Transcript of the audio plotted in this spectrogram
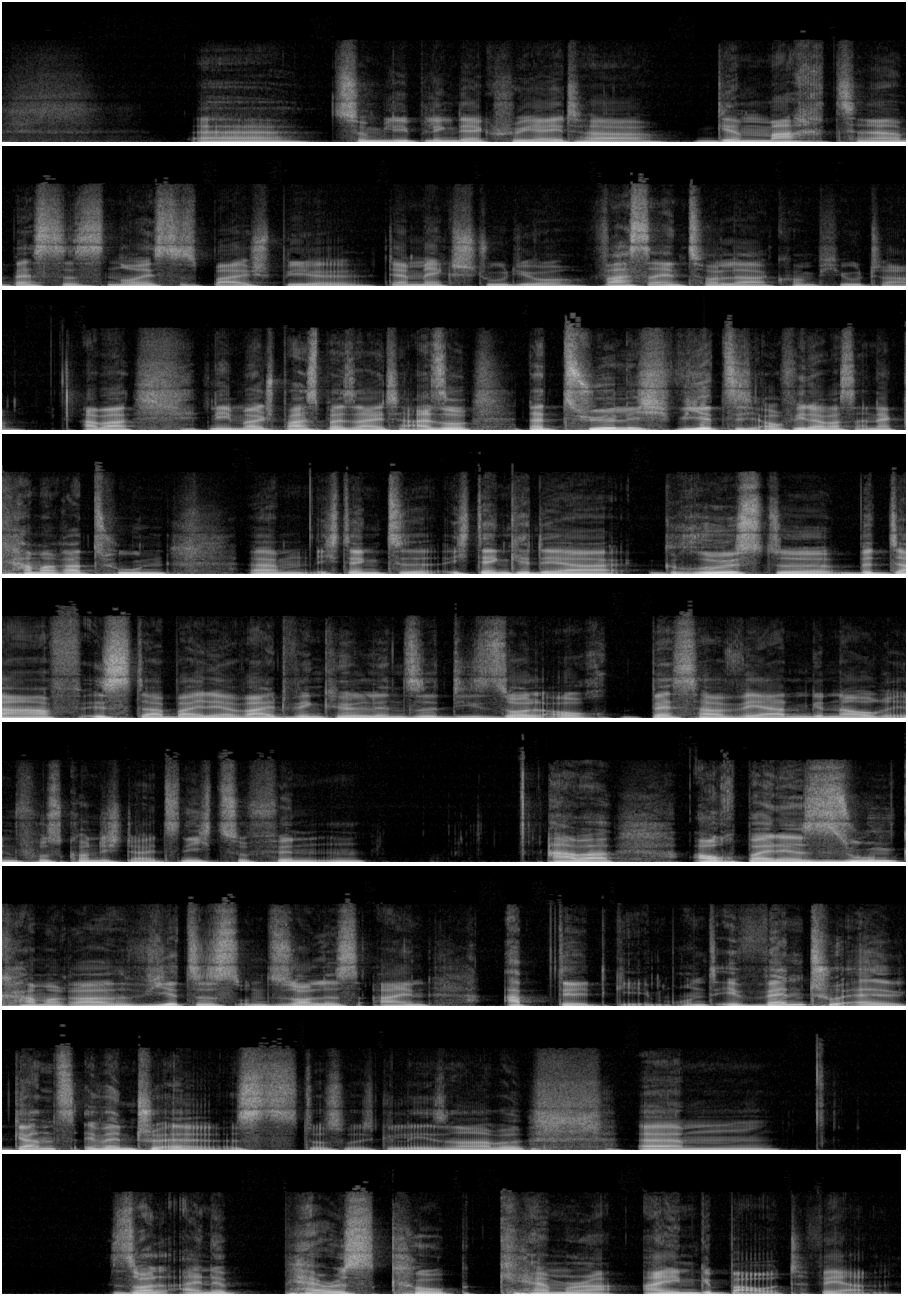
äh, zum Liebling der Creator gemacht. Ja? Bestes, neuestes Beispiel, der Mac Studio. Was ein toller Computer. Aber nee, mal Spaß beiseite. Also natürlich wird sich auch wieder was an der Kamera tun. Ähm, ich, denke, ich denke, der größte Bedarf ist da bei der Weitwinkellinse. Die soll auch besser werden. Genauere Infos konnte ich da jetzt nicht zu finden. Aber auch bei der Zoom-Kamera wird es und soll es ein Update geben. Und eventuell, ganz eventuell, ist das, was ich gelesen habe, ähm, soll eine Periscope-Kamera eingebaut werden.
